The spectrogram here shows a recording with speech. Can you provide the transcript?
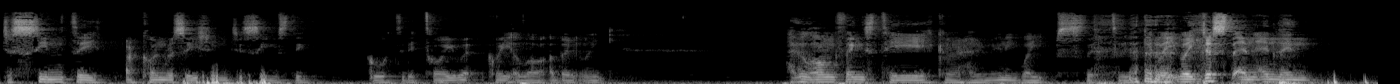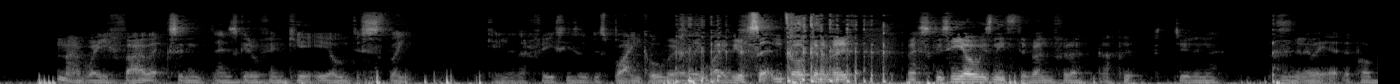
just seem to our conversation just seems to go to the toilet quite a lot about like how long things take or how many wipes that took. like like just and and then my wife Alex and his girlfriend Katie will just like kind of their faces will just blank over like while we're sitting talking about this because he always needs to run for a, a poop during a you know, like at the pub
